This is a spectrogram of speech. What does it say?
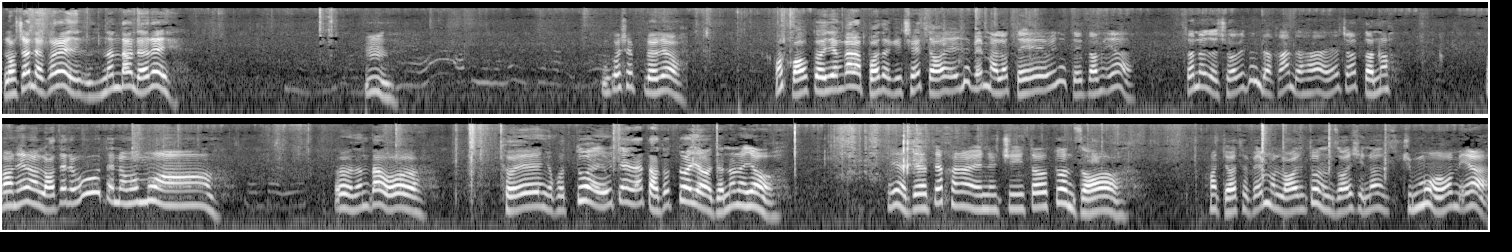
lọ chân là có đây nâng đau đỡ đây. Ừ có sắp rồi đâu. Nó bỏ cơ dân cái là bỏ được cái chết tội ấy bé mà nó tệ nó tệ tao nữa à. cho nó rồi cho biết được ăn được ha cho ừ, tao nó lo nãy là lọ tới đâu tao nó mua. Ờ tao đâu thôi nhiều cái tuổi lúc chơi đã tao tôi tuổi rồi cho nó này rồi. Bây giờ chơi chắc là nó à. chỉ tao tuần gió. Họ cho thôi bé một lọ tuần gió thì nó chỉ mua mẹ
